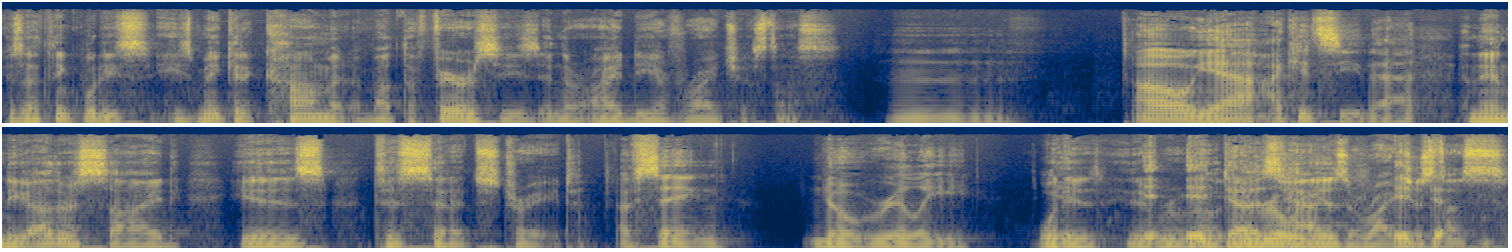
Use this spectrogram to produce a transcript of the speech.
Because I think what he's he's making a comment about the Pharisees and their idea of righteousness. Hmm. Oh yeah, I could see that. And then the other side is to set it straight. Of saying no, really. What It- is it, it- really, it does really have- is a it do- righteousness.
